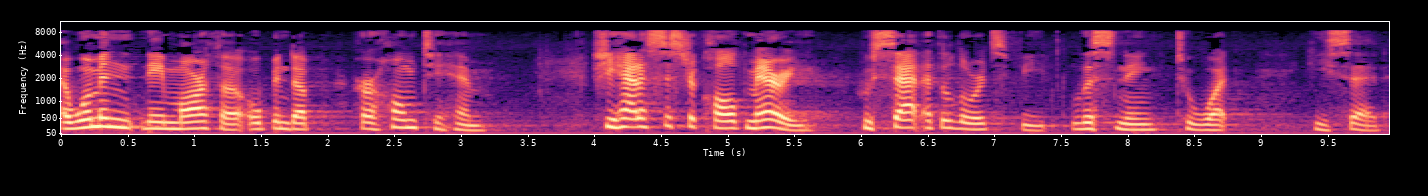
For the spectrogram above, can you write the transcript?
a, woman named Martha opened up her home to him. She had a sister called Mary who sat at the Lord's feet listening to what he said.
